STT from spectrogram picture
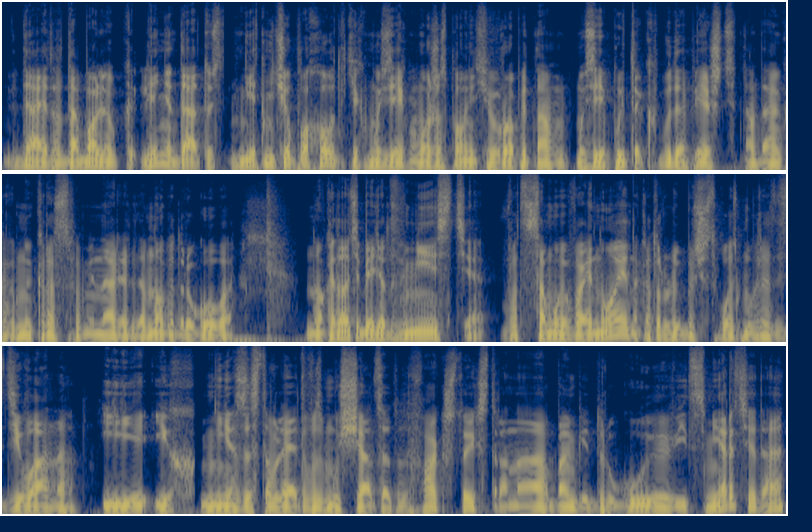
Да, это добавлю к Лене, да, то есть нет ничего плохого в таких музеях. Мы можем вспомнить в Европе, там, музей пыток в Будапеште, там, да, как мы как раз вспоминали, да, много другого. Но когда у тебя идет вместе вот с самой войной, на которую большинство смотрят с дивана, и их не заставляет возмущаться тот факт, что их страна бомбит другую, вид смерти, да,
